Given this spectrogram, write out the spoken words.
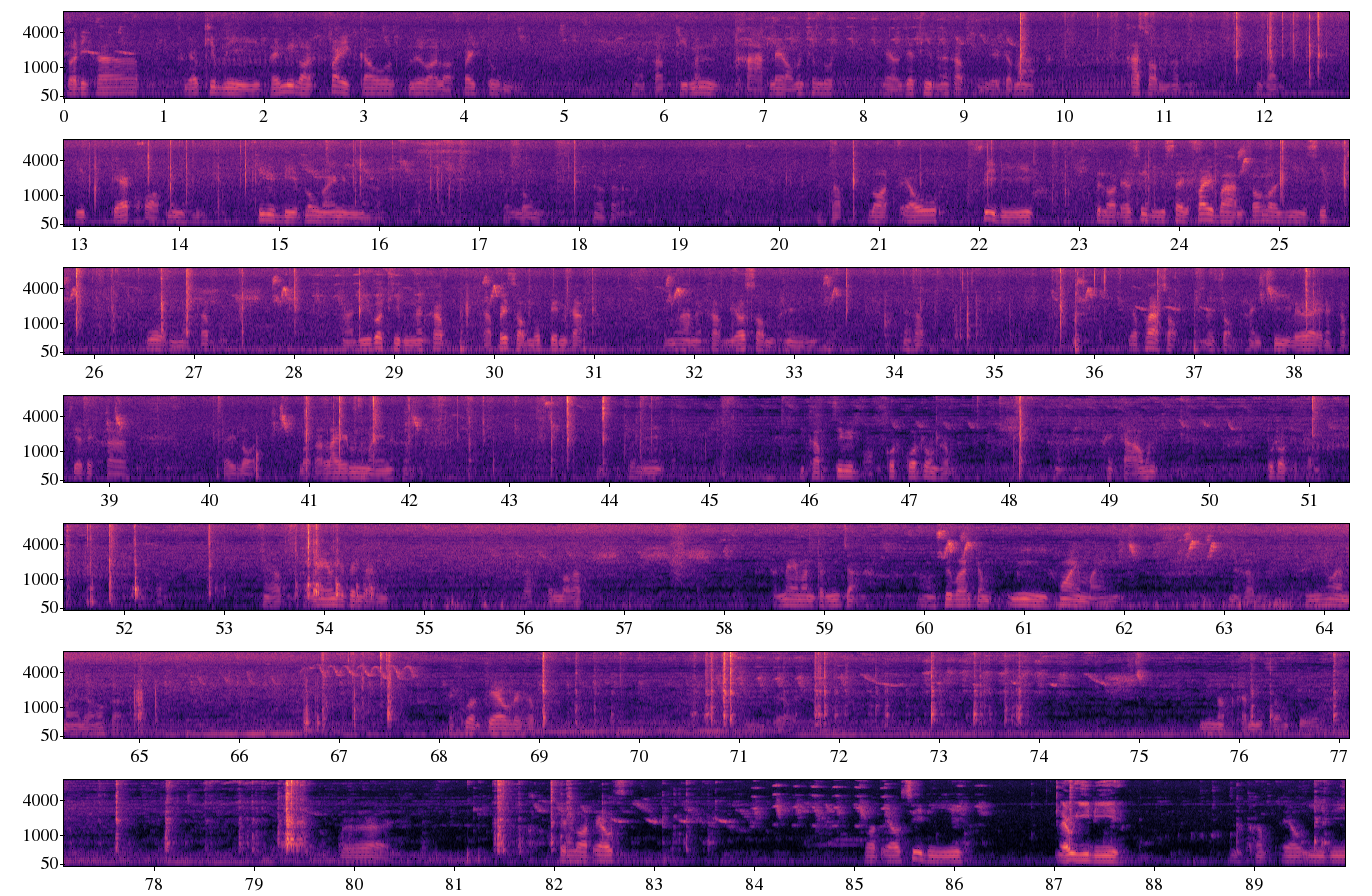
สวัสดีครับ เดี๋ยวคลิปนี้ไผมีหลอดไฟเก่าหรือว่าหลอดไฟตุ่มนะครับ ที่มันขาดแล้วมันชำรุดแล้วจะทิ่มนะครับ เดี๋ยวจะมาค่าซ่อมครับนี่ครับหยิบแก้ขอบมันนที่บีบลงหน่อยหนึ่งนะครับกดลงแล้วก็นะครับหลอด LCD เป็นหลอด LCD ใส่ไฟบ้าน 220 โวลต์นะครับ ดีก็ทิมนะครับถ้าไปสอมโมเป็นกะมานะครับ เดี๋ยวสอมให้นะครับ เดี๋ยวผ้าสอบให้สอบให้ชี้เลยนะครับ เสียแต่คาใส่หลอดหลอดอะไรมันใหม่นะครับตัวนี้นะครับที่กดกดๆลงครับอ่าให้ขาวมันตุดออกจากกันนะครับข้างในมันจะเป็นแบบนี้ครับเป็นบอกครับ ข้างในมันตัวนี้จะซื้อบ้านจะมีห้อยไหมนะครับ อันนี้ห้อยไหมแล้วก็ใส่ขวดแก้วเลยครับมีน็อตกันมีสองตัวเออเป็นหลอด L หลอด LCD LED ครับ LED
